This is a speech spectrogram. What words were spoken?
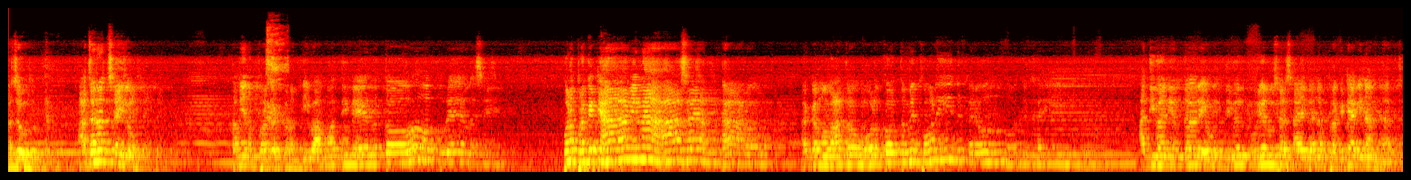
હજુર હાજર જ છે ઈ તમે એને પ્રગટ કરો. દીવામાં દિવેલ તો પૂરેલ છે. પણ પ્રગટ્યા વિના આશે અંધારો. અગમ વાતો ઓળખો, તમે થોડી કર્યો જ ખરી. આ દીવાની અંદર એવું દિવેલ પૂરેલું છે સાહેબ, એને પ્રગટ્યા વિના અંધાર છે.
